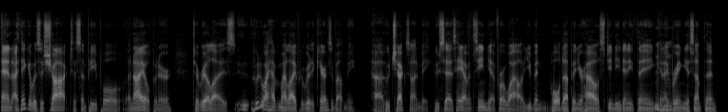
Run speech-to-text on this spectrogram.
and I think it was a shock to some people, an eye opener, to realize who, who do I have in my life who really cares about me, uh, who checks on me, who says, Hey, I haven't seen you for a while. You've been holed up in your house. Do you need anything? Can I Mhm. bring you something?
